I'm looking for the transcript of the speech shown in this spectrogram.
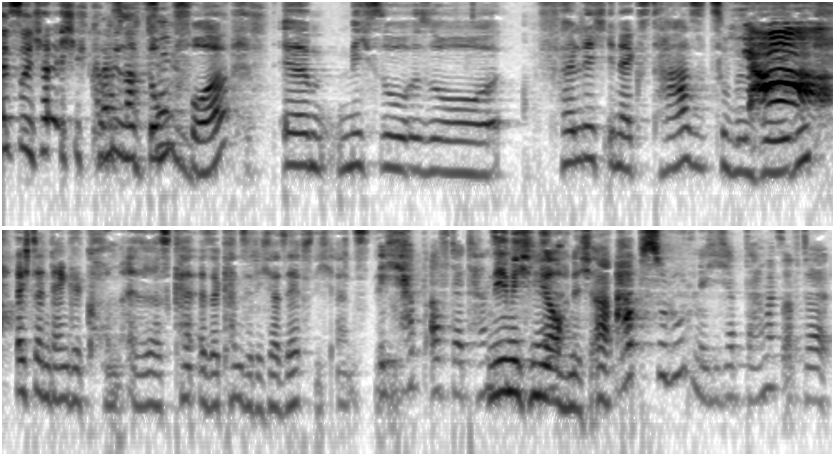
weißt du, ich, ich, ich komme mir so dumm Sinn. vor, ähm, mich so, so völlig in Ekstase zu bewegen, weil ich dann denke, komm, also das kann, also kannst du dich ja selbst nicht ernst nehmen. Ich habe auf der Tanzfläche... Nehme ich mir auch nicht ab. Absolut nicht. Ich habe damals auf der...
